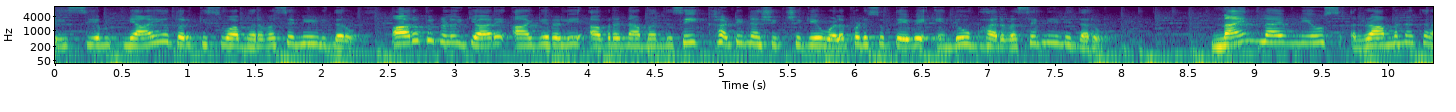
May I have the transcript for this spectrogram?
ಡಿಸಿಎಂ ನ್ಯಾಯ ದೊರಕಿಸುವ ಭರವಸೆ ನೀಡಿದರು. ಆರೋಪಿಗಳು ಯಾರೇ ಆಗಿರಲಿ ಅವರನ್ನ ಬಂಧಿಸಿ ಕಠಿಣ ಶಿಕ್ಷೆಗೆ ಒಳಪಡಿಸುತ್ತೇವೆ ಎಂದು ಭರವಸೆ ನೀಡಿದರು. Nine live news Ramanagara.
